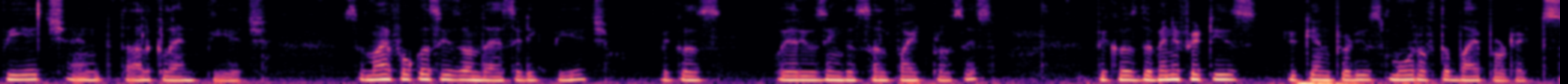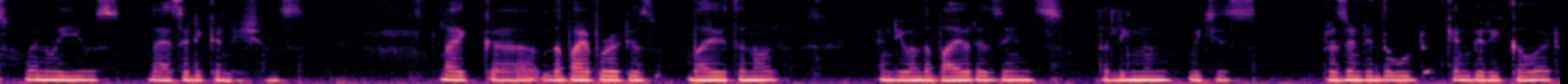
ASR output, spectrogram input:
pH and the alkaline pH. So my focus is on the acidic pH because we are using the sulfite process. Because the benefit is you can produce more of the byproducts when we use the acidic conditions. Like uh, the byproduct is bioethanol, and even the bioresins, the lignin which is present in the wood can be recovered.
